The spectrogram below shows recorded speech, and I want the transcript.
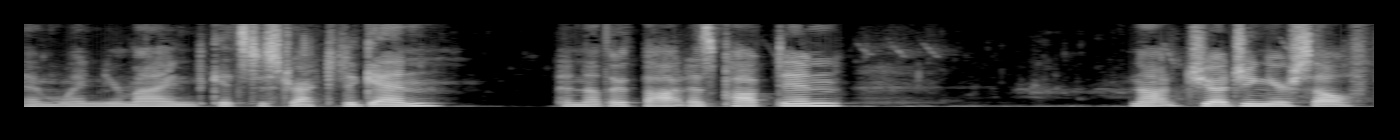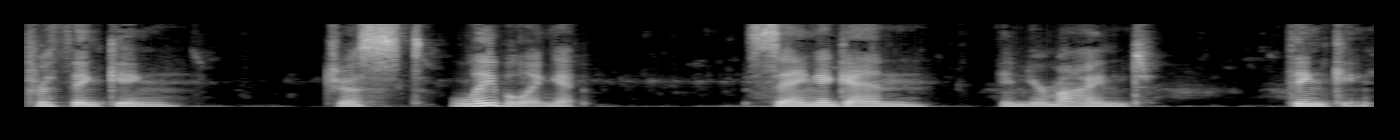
And when your mind gets distracted again, another thought has popped in, not judging yourself for thinking just labeling it, saying again in your mind, thinking.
